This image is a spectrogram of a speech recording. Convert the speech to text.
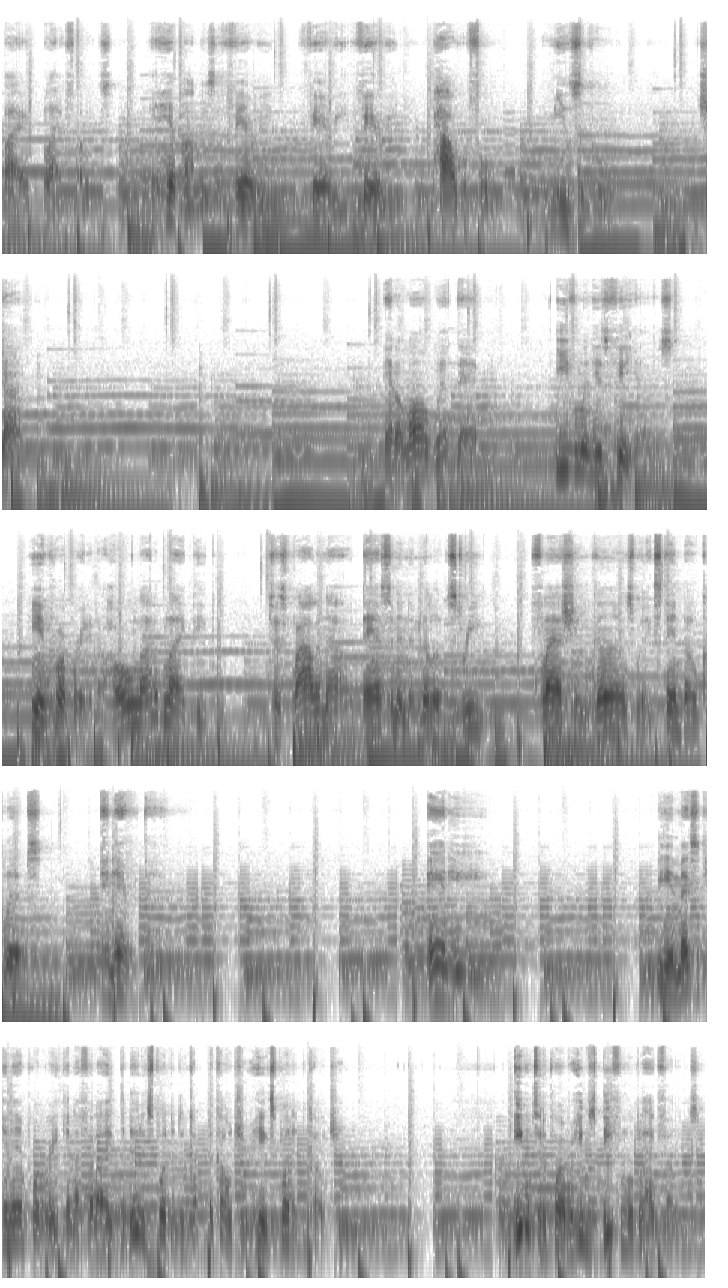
by black folks. And hip hop is a very, very, very powerful musical genre. And along with that, even with his videos, he incorporated a whole lot of black people just wilding out, dancing in the middle of the street, flashing guns with extendo clips and everything. And he, being Mexican and Puerto Rican, I feel like the dude exploited the, the culture. He exploited the culture. Even to the point where he was beefing with black folks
